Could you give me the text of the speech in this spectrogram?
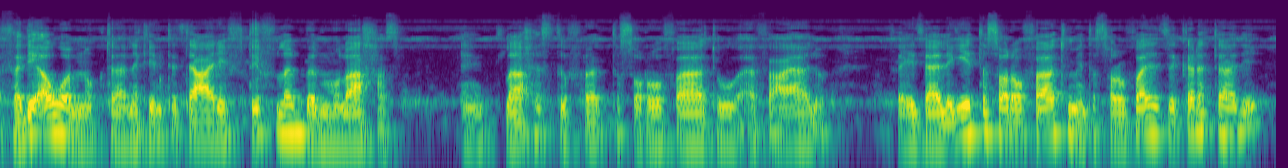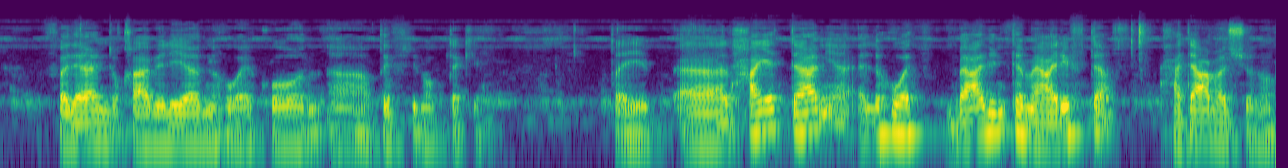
فدي أول نقطة أنك أنت تعرف طفلك بالملاحظة يعني تلاحظ طفلك تصرفاته وأفعاله فإذا لقيت تصرفاته من تصرفات اللي ذكرتها دي فده عنده قابلية إنه هو يكون آه طفل مبتكر. طيب آه الحاجة التانية اللي هو بعد أنت ما عرفته حتعمل شنو؟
